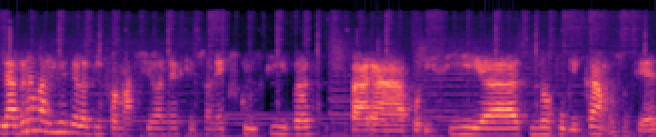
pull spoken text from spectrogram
la gran mayoría de las informaciones que son exclusivas para policías no publicamos, o sea,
